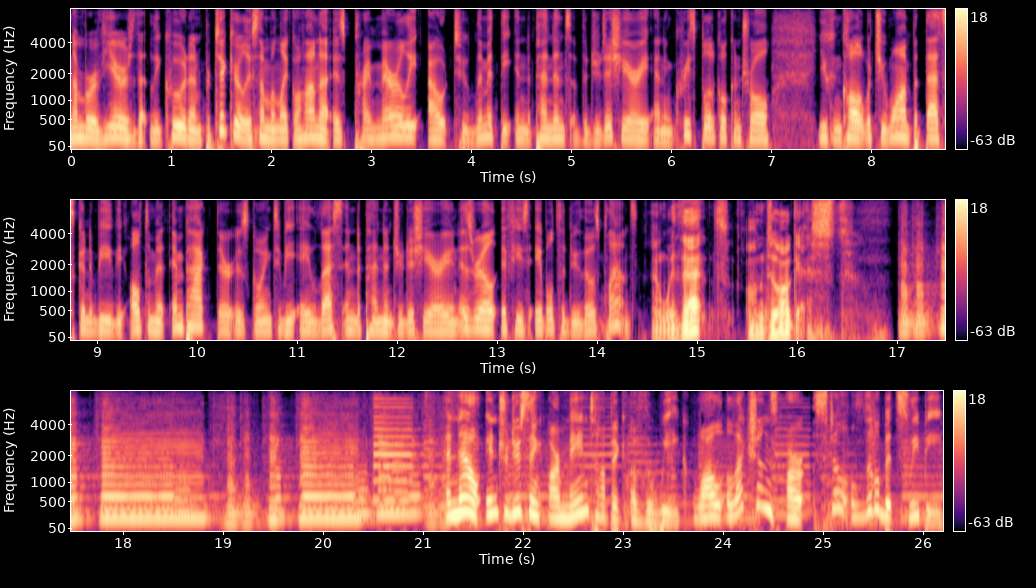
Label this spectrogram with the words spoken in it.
number of years that Likud and particularly someone like Ohana is primarily out to limit the independence of the judiciary and increase political control. You can call it what you want, but that's going to be the ultimate impact. There is going to be a less independent judiciary in Israel if he's able to do those plans. And with that, on to our guest. And now, introducing our main topic of the week. While elections are still a little bit sleepy,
